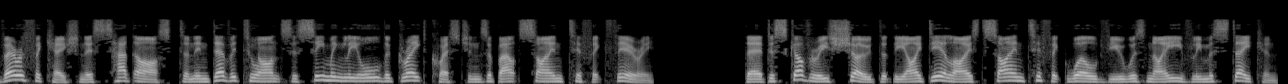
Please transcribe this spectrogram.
verificationists had asked and endeavored to answer seemingly all the great questions about scientific theory. Their discoveries showed that the idealized scientific worldview was naively mistaken.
